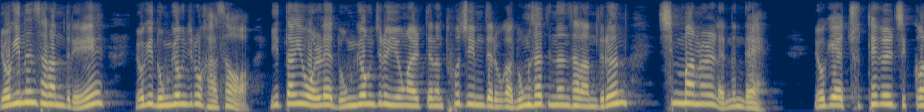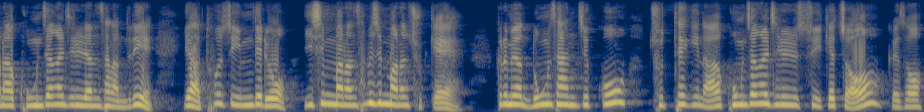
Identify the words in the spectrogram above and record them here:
여기 있는 사람들이 여기 농경지로 가서 이 땅이 원래 농경지로 이용할 때는 토지 임대료가 농사 짓는 사람들은 10만 원을 냈는데 여기에 주택을 짓거나 공장을 지으려는 사람들이 야 토지 임대료 20만 원 30만 원 줄게. 그러면 농사 안 짓고 주택이나 공장을 지을 수 있겠죠? 그래서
